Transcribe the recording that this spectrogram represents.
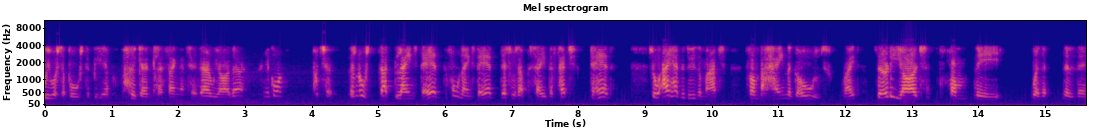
we were supposed to be a hook in Cliffing and say, there we are there. And you're going, but sure, there's no, that line's dead. The phone line's dead. This was up beside the pitch, dead. So I had to do the match from behind the goals, right? 30 yards from the where the, the, the,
